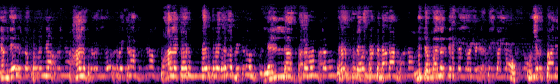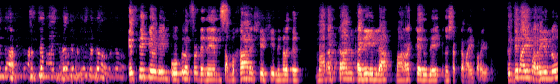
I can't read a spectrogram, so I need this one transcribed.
ഞാൻ നേരിട്ട് പറഞ്ഞ ആലപ്പുഴ ഓർത്ത് വെക്കണം പാലക്കാടും ഓർത്ത് വെക്കണം. എല്ലാ സ്ഥലവും ഓർത്ത് വെച്ചുകൊണ്ട് വേണം നിന്റെ വലത്തെ കൈയോ ഇടത്തെ കൈയോ ഉയർത്താൻ ഇന്ന് കൃത്യമായി ബോധ്യപ്പെടുത്തിയിട്ടുണ്ട് എസ് ഡി പിയുടെയും പോപ്പുലർ ഫ്രണ്ടിന്റെയും സംഹാരശേഷി നിങ്ങൾക്ക് മറക്കാൻ കഴിയില്ല മറക്കരുത് എന്ന് ശക്തമായി പറയുന്നു. കൃത്യമായി പറയുന്നു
